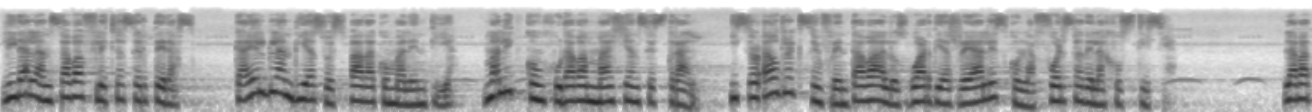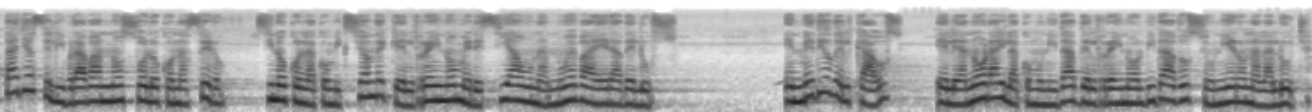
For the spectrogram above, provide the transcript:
Lira lanzaba flechas certeras, Kael blandía su espada con valentía, Malik conjuraba magia ancestral, y Sir Aldrich se enfrentaba a los guardias reales con la fuerza de la justicia. La batalla se libraba no solo con acero, sino con la convicción de que el reino merecía una nueva era de luz. En medio del caos, Eleanora y la comunidad del reino olvidado se unieron a la lucha,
